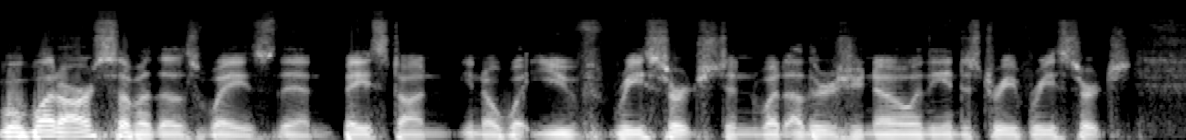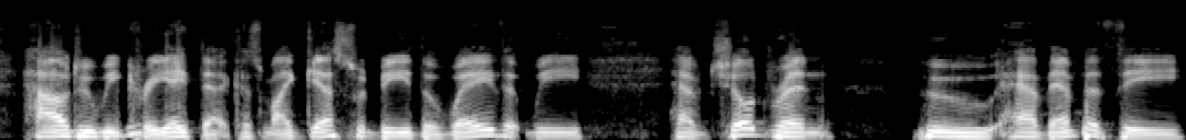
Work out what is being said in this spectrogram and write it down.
Well, what are some of those ways then, based on you know what you've researched and what others you know in the industry have researched? How do we mm-hmm. create that? Because my guess would be the way that we have children who have empathy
